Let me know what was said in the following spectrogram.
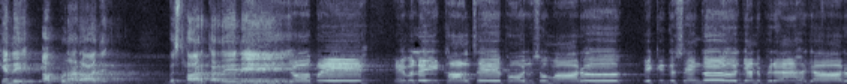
ਕਹਿੰਦੇ ਆਪਣਾ ਰਾਜ ਵਿਸਥਾਰ ਕਰ ਰਹੇ ਨੇ। ਜੋ ਪਏ ਇਮ ਲਈ ਖਾਲਸੇ ਫੌਜ ਸੋ ਮਾਰ ਇੱਕ ਇੱਕ ਸਿੰਘ ਜਨ ਫਿਰੈ ਹਜ਼ਾਰ।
